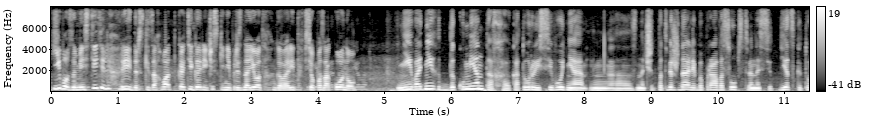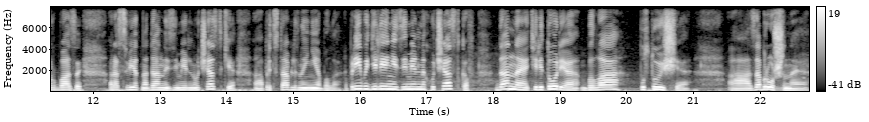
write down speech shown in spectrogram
Его заместитель рейдерский захват категорически не признает. Говорит, все по закону. Ни в одних документах, которые сегодня э, значит, подтверждали бы право собственности детской турбазы «Рассвет» на данной земельной участке э, представлено и не было. При выделении земельных участков данная территория была пустующая а, заброшенная.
